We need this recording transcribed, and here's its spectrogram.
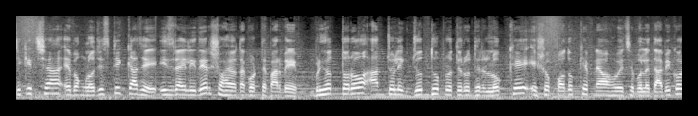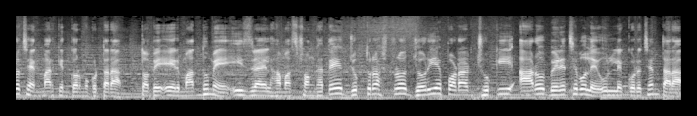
চিকিৎসা এবং লজিস্টিক কাজে ইসরায়েলিদের সহায়তা করতে পারবে। বৃহত্তর আঞ্চলিক যুদ্ধ প্রতিরোধের লক্ষ্যে এসব পদক্ষেপ নেওয়া হয়েছে বলে দাবি করেছেন মার্কিন কর্মকর্তারা। তবে এর মাধ্যমে ইসরায়েল হামাস সংঘাতে যুক্তরাষ্ট্র জড়িয়ে পড়ার ঝুঁকি আরও বেড়েছে বলে উল্লেখ করেছেন তারা।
